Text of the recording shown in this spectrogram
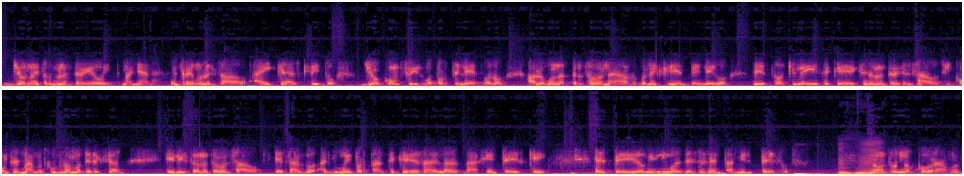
yo no necesito que me lo entregue hoy, mañana, entréguemelo el sábado. Ahí queda escrito, yo confirmo por teléfono, hablo con la persona, hablo con el cliente y le digo, listo, aquí me dice que, que se lo entregue el sábado. Si confirmamos, confirmamos dirección y listo, lo entrego el sábado. Es algo, algo muy importante que debe saber la, la gente, es que el pedido mínimo es de 60 mil pesos. Nosotros no cobramos,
